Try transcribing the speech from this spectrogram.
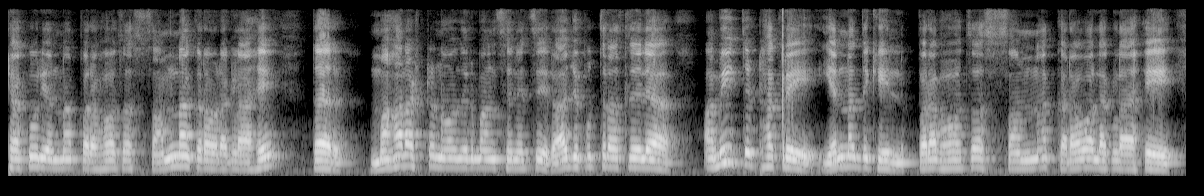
ठाकूर यांना पराभवाचा सामना करावा लागला आहे. तर महाराष्ट्र नवनिर्माण सेनेचे राजपुत्र असलेल्या अमित ठाकरे यांना देखील पराभवाचा सामना करावा लागला आहे.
